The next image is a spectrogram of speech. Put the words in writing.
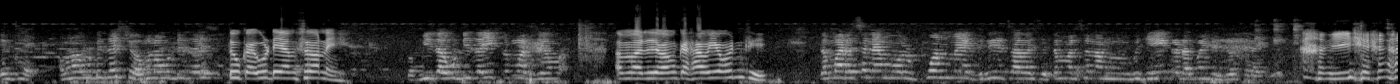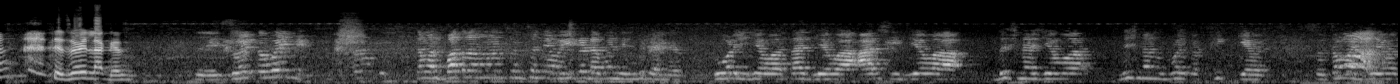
એમ થાય હમણાં ઉડી જશે હમણાં ઉડી જશે. તું કઈ ઉડે એમ છો નહીં? બીજા ઉડી જાય તમારે જેવા. અમારે જેવા કઈ હાવ એવો નથી. તમારે છે ને આમ ફોન ફોનમાં એક રીલ્સ આવે છે તમારે છે ને બીજી એકડા પાણી જોતા રાખી. તે જોઈ લાગે છે. જોઈ તો હોય ને. તમારા પાતળા માણસો છે ને એવા ઈકડા બાંધીને ધોળી જેવા તાજ જેવા આરસી જેવા દશના જેવા દશનાનું ભોય તો ઠીક કહેવાય. તો તમારે જેવા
